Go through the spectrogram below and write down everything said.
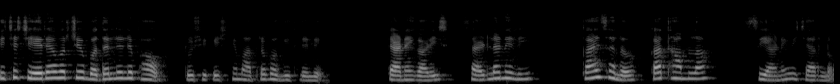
तिच्या चेहऱ्यावरचे बदललेले भाव ऋषिकेशने मात्र बघितलेले. त्याने गाडी साईडला नेली. काय झालं? का थांबला? सियाने विचारलं.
